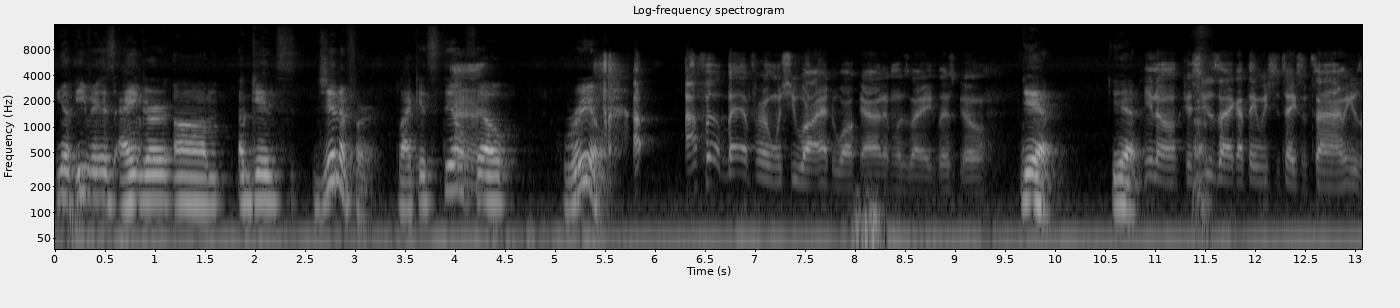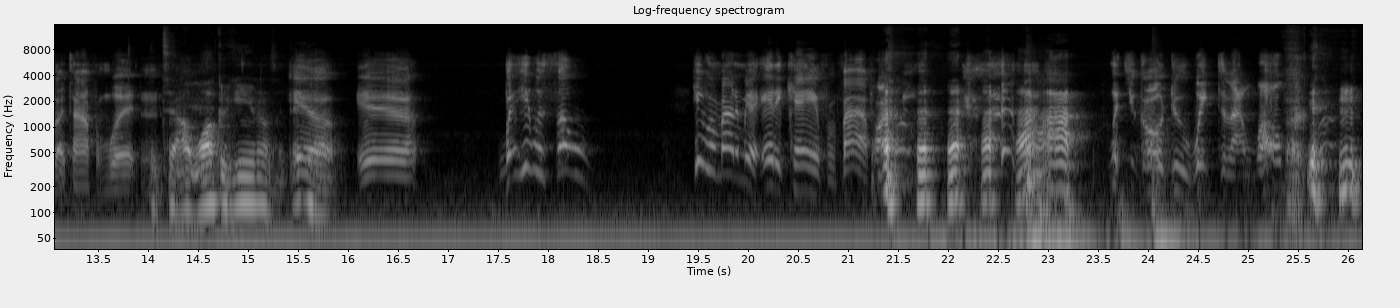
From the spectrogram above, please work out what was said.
you know, even his anger um, against Jennifer, like it still felt real. I, I felt bad for her when she had to walk out and was like, "Let's go." Yeah, yeah. You know, because she was like, "I think we should take some time." He was like, "Time from what?" And Until I walk again, I was like, yeah, yeah. But he was so. He reminded me of Eddie Kane from Five Heartbeats. what you gonna do? Wait till I walk? You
